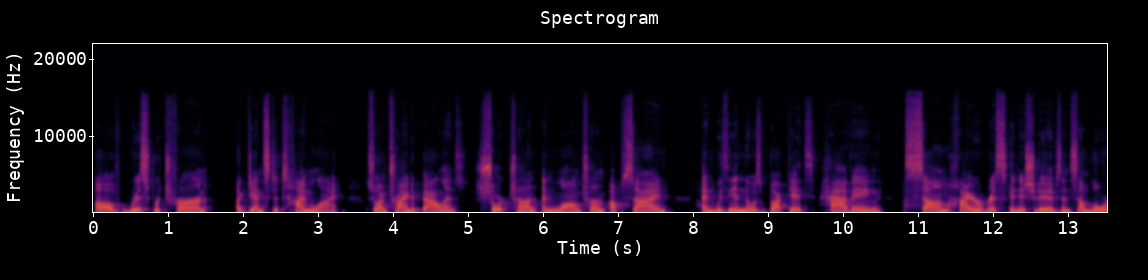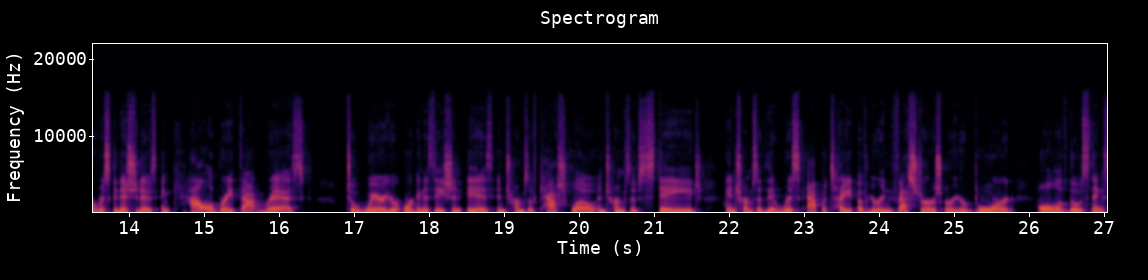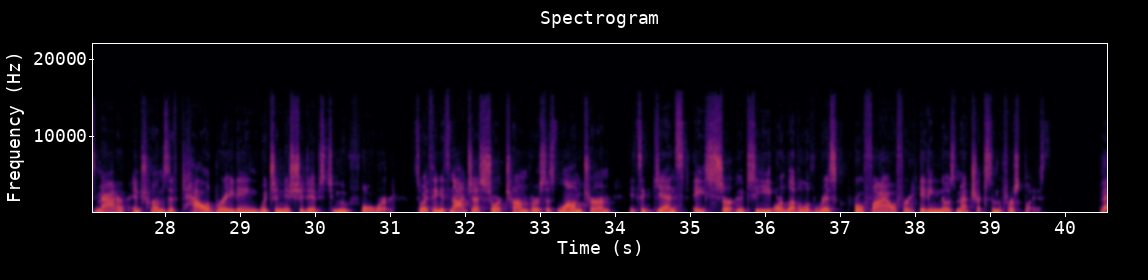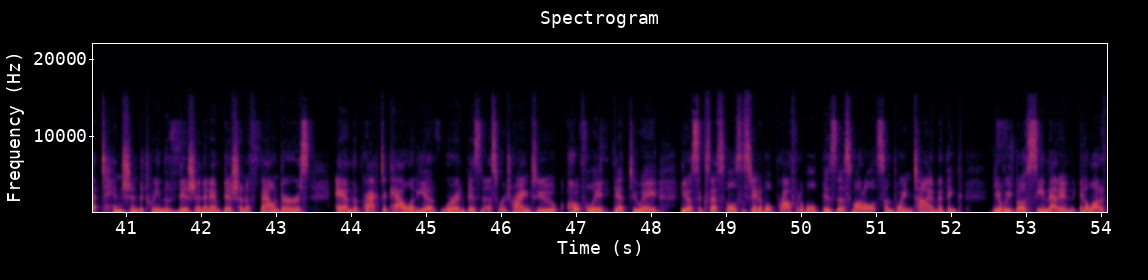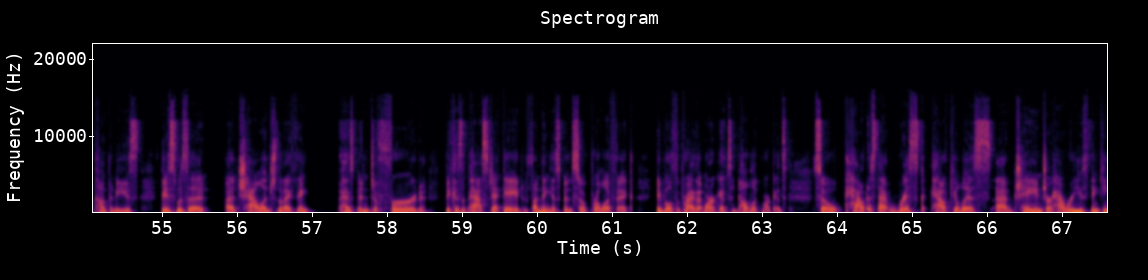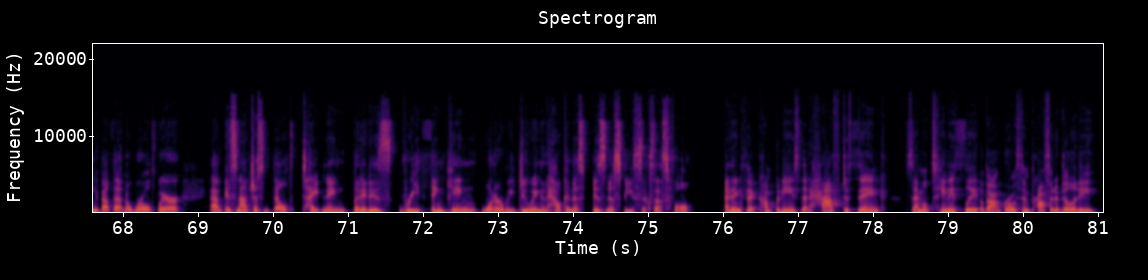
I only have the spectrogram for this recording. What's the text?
of risk return against a timeline. So I'm trying to balance short term and long term upside. And within those buckets, having some higher risk initiatives and some lower risk initiatives and calibrate that risk to where your organization is in terms of cash flow, in terms of stage, in terms of the risk appetite of your investors or your board, all of those things matter in terms of calibrating which initiatives to move forward. So I think it's not just short term versus long term, it's against a certainty or level of risk profile for hitting those metrics in the first place. That tension between the vision and ambition of founders and the practicality of we're in business, we're trying to hopefully get to a, you know, successful, sustainable, profitable business model at some point in time. I think, you know, we've both seen that in in a lot of companies. This was a a challenge that I think has been deferred because the past decade funding has been so prolific in both the private markets and public markets. So, how does that risk calculus um, change, or how are you thinking about that in a world where um, it's not just belt tightening, but it is rethinking what are we doing and how can this business be successful? I think that companies that have to think simultaneously about growth and profitability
